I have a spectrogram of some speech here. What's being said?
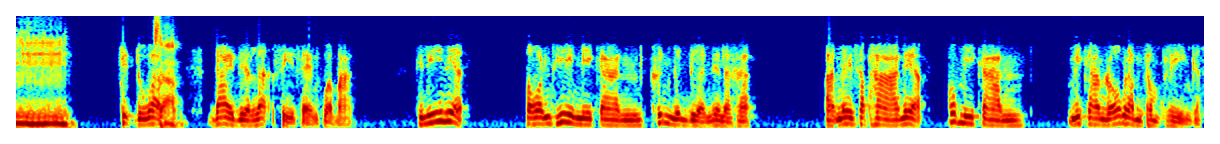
อืมคิดดูว่าครับได้เดือนละสี่แสนกว่าบาท ทีนี้เนี่ย ตอนที่มีการขึ้นเงินเดือนเนี่ยนะฮะอ่าในสภาเนี่ยก็มีการมีการร้องรำทำเพลงกัน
